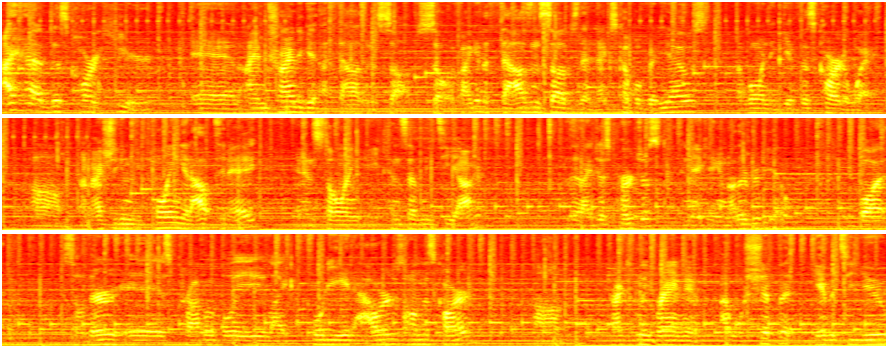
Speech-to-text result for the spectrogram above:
I have this card here and I'm trying to get a thousand subs. So if I get a thousand subs in the next couple videos, I'm going to give this card away. Um, I'm actually going to be pulling it out today and installing a 1070 Ti that I just purchased and making another video. But so there is probably like 48 hours on this card. Um, practically brand new. I will ship it, give it to you,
